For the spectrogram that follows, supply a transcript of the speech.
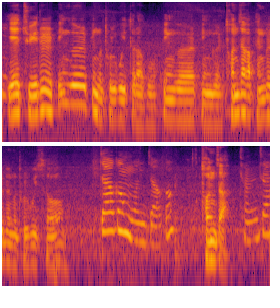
응. 얘 주위를 빙글빙글 돌고 있더라고. 빙글빙글. 전자가 뱅글뱅글 돌고 있어. 작은 문자가 전자. 전자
